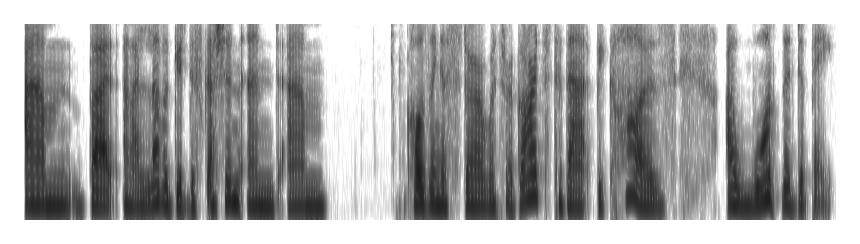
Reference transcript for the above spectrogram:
Um, but and I love a good discussion. And um, causing a stir with regards to that because I want the debate.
